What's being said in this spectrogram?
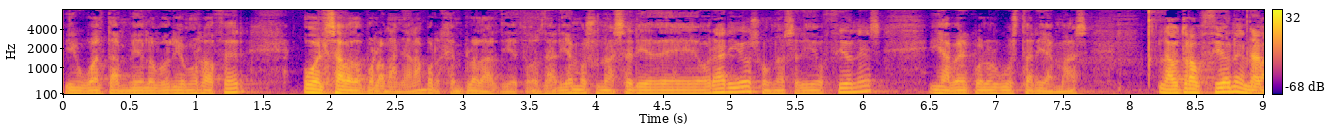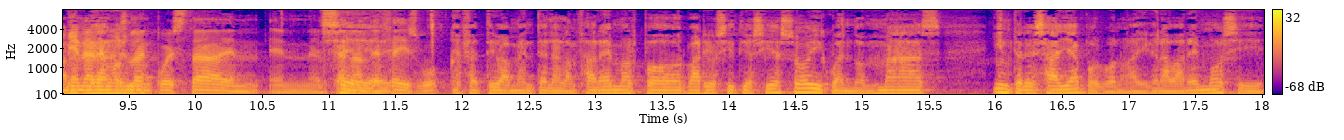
igual también lo podríamos hacer, o el sábado por la mañana, por ejemplo, a las 10. Os daríamos una serie de horarios o una serie de opciones y a ver cuál os gustaría más. La otra opción en También haremos enviar la el- encuesta en, en el Sí, canal de Facebook. Efectivamente, la lanzaremos por varios sitios y eso, y cuando más interés haya, pues bueno, ahí grabaremos y,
